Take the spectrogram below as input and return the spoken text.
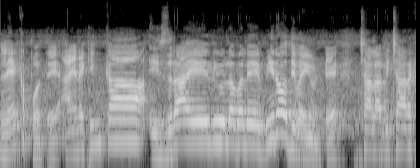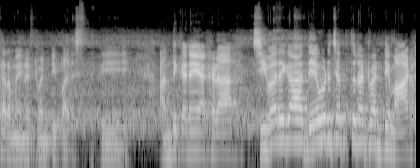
లేకపోతే ఆయనకి ఇంకా ఇజ్రాయేలీల వలె విరోధివై ఉంటే చాలా విచారకరమైనటువంటి పరిస్థితి. అందుకనే అక్కడ చివరిగా దేవుడు చెప్తున్నటువంటి మాట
